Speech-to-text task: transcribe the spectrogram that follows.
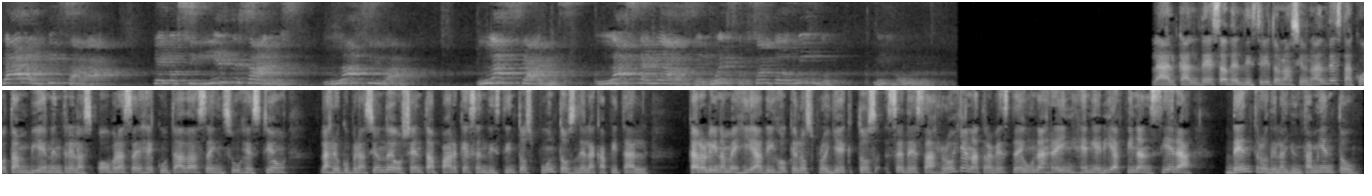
garantizará que los siguientes años la ciudad, las calles, las cañadas de nuestro Santo Domingo mejoren. La alcaldesa del Distrito Nacional destacó también entre las obras ejecutadas en su gestión la recuperación de 80 parques en distintos puntos de la capital. Carolina Mejía dijo que los proyectos se desarrollan a través de una reingeniería financiera dentro del ayuntamiento.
